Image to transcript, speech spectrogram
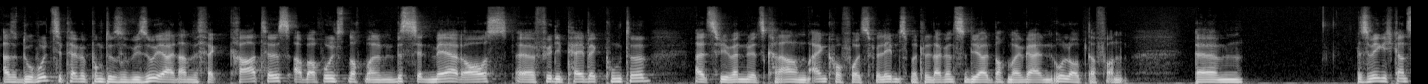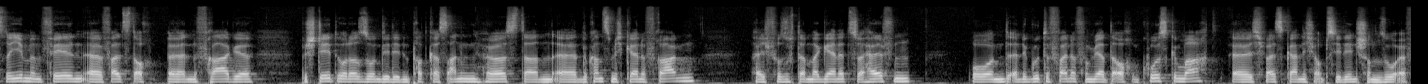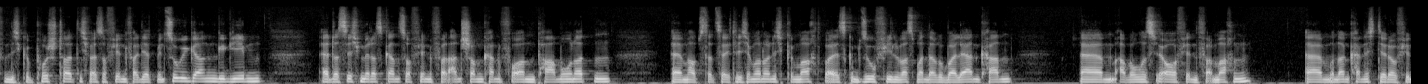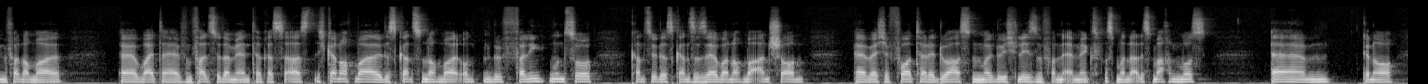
also du holst die Payback-Punkte sowieso ja in Endeffekt gratis, aber holst nochmal ein bisschen mehr raus äh, für die Payback-Punkte, als wie wenn du jetzt, keine Ahnung, einen Einkauf holst für Lebensmittel. Da gönnst du dir halt nochmal einen geilen Urlaub davon. Ähm, deswegen, ich kann es nur jedem empfehlen, äh, falls doch äh, eine Frage besteht oder so und dir den Podcast anhörst, dann äh, du kannst mich gerne fragen. Äh, ich versuche da mal gerne zu helfen. Und eine gute Freundin von mir hat auch einen Kurs gemacht. Äh, ich weiß gar nicht, ob sie den schon so öffentlich gepusht hat. Ich weiß auf jeden Fall, die hat mir zugegangen gegeben, äh, dass ich mir das Ganze auf jeden Fall anschauen kann vor ein paar Monaten. Ähm, habe es tatsächlich immer noch nicht gemacht, weil es gibt so viel, was man darüber lernen kann. Ähm, aber muss ich auch auf jeden Fall machen. Ähm, und dann kann ich dir auf jeden Fall nochmal äh, weiterhelfen, falls du da mehr Interesse hast. Ich kann auch mal das Ganze nochmal unten verlinken und so. Kannst du dir das Ganze selber nochmal anschauen, äh, welche Vorteile du hast und mal durchlesen von der MX, was man da alles machen muss. Ähm, genau.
